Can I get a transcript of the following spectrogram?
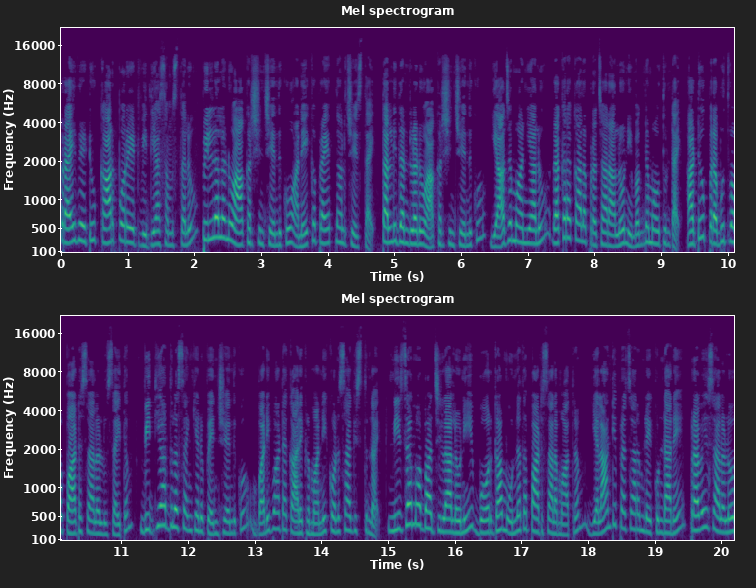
ప్రైవేటు కార్పొరేట్ విద్యా సంస్థలు పిల్లలను ఆకర్షించేందుకు అనేక ప్రయత్నాలు చేస్తాయి. తల్లిదండ్రులను ఆకర్షించేందుకు యాజమాన్యాలు రకరకాల ప్రచారాల్లో నిమగ్నమవుతుంటాయి. అటు ప్రభుత్వ పాఠశాలలు సైతం విద్యార్థుల సంఖ్యను పెంచేందుకు బడిబాట కార్యక్రమాన్ని కొనసాగిస్తున్నాయి. నిజామాబాద్ జిల్లాలోని బోర్గాం ఉన్నత పాఠశాల మాత్రం ఎలాంటి ప్రచారం లేకుండానే ప్రవేశాలలో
